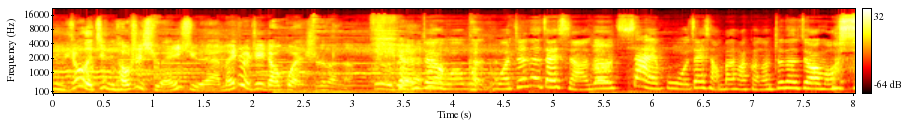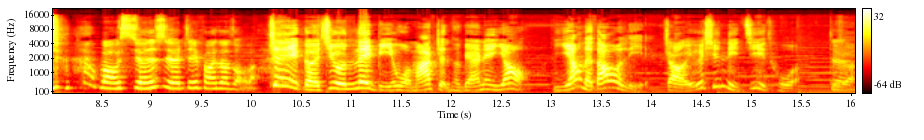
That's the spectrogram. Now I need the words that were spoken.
宇宙的尽头是玄学，没准这招管事了呢，对不对？对我我我真的在想，就是下一步我再想办法，可能真的就要往玄往玄学这方向走了。这个就类比我妈枕头边儿那药一样的道理，找一个心理寄托，吧？对吧，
